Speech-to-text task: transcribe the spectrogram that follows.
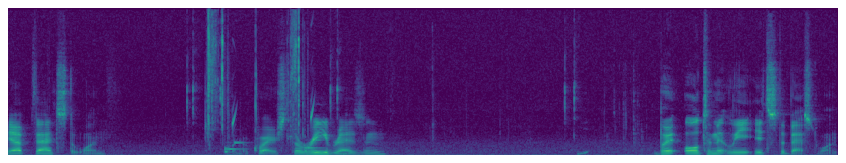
Yep, that's the one. Requires three resin. But ultimately, it's the best one.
